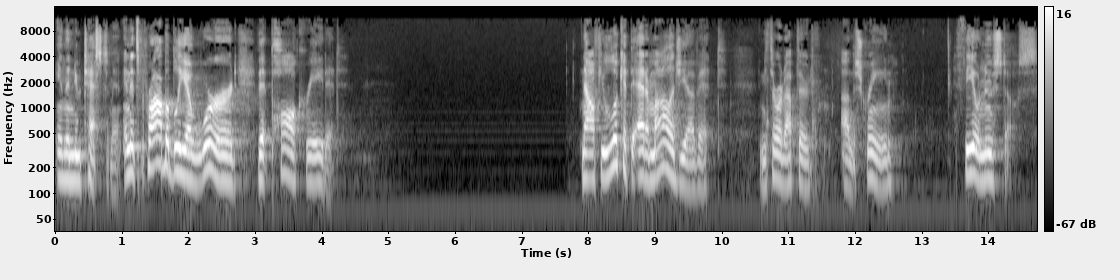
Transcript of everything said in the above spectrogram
in the New Testament. And it's probably a word that Paul created. Now, if you look at the etymology of it, and you throw it up there on the screen, theopneustos.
